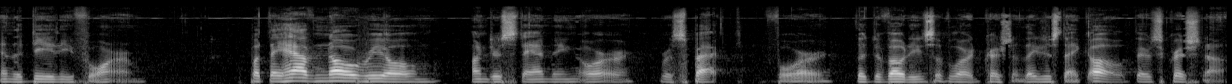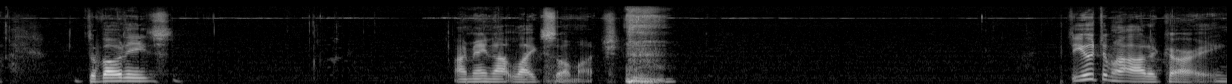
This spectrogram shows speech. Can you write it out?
in the deity form but they have no real understanding or respect for the devotees of Lord Krishna. They just think, oh, there's Krishna. Devotees, I may not like so much. the Uttama Adhikari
